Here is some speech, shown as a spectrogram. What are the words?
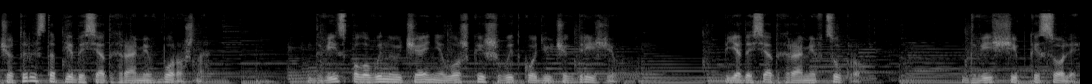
450 грамів борошна, 2,5 чайні ложки швидкодіючих дріжджів, 50 грамів цукру, 2 щіпки солі,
